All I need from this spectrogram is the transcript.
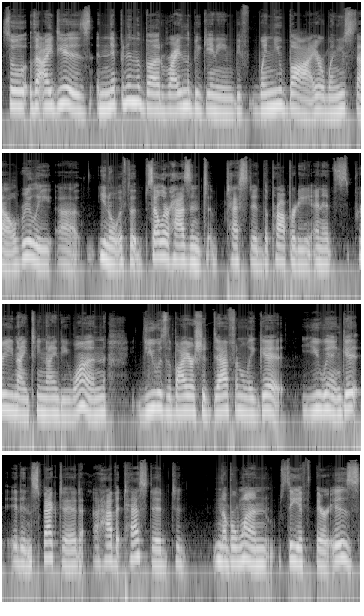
So the idea is nip it in the bud right in the beginning bef- when you buy or when you sell. Really, uh, you know, if the seller hasn't tested the property and it's pre 1991, you as the buyer should definitely get you in, get it inspected, have it tested to number one, see if there is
